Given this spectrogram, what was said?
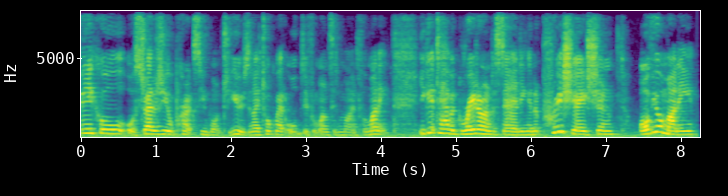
vehicle or strategy or products you want to use. And I talk about all the different ones in Mindful Money. You get to have a greater understanding and appreciation of your money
